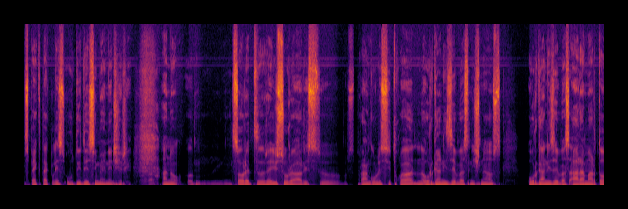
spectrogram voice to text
სპექტაკლის უდიდესი მენეჯერი. ანუ სწორედ რეჟისურა არის ფრანგული სიტყვა, ორგანიზებას ნიშნავს. ორგანიზებას არა მარტო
